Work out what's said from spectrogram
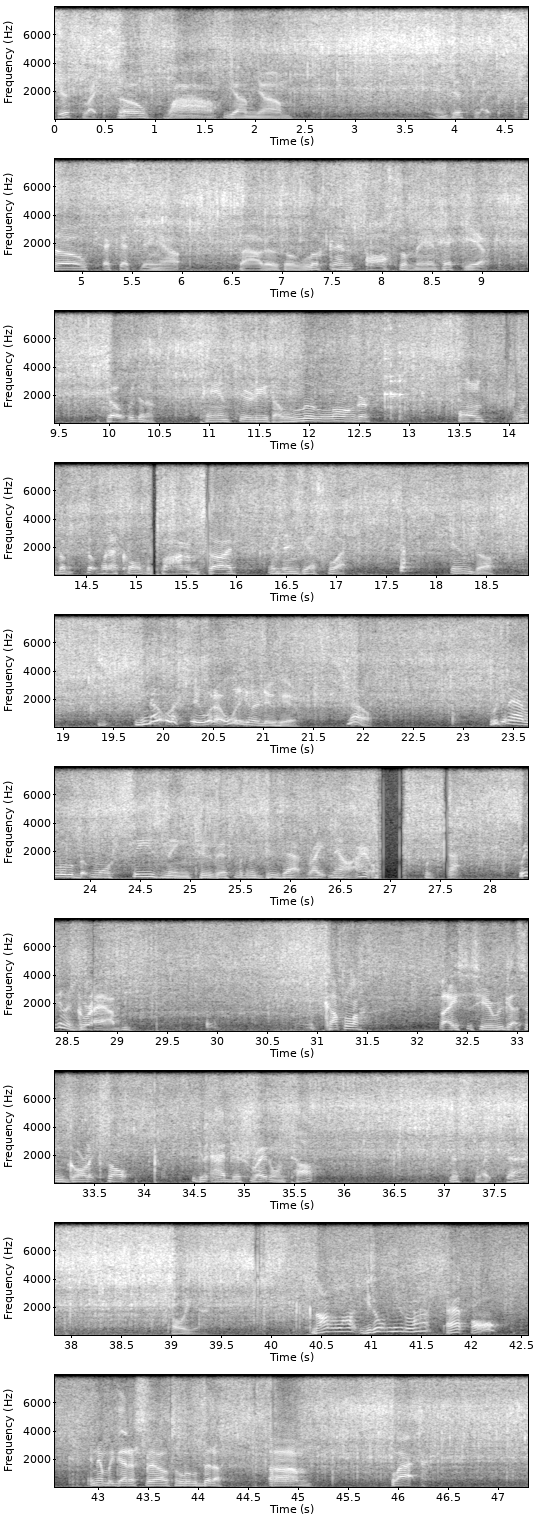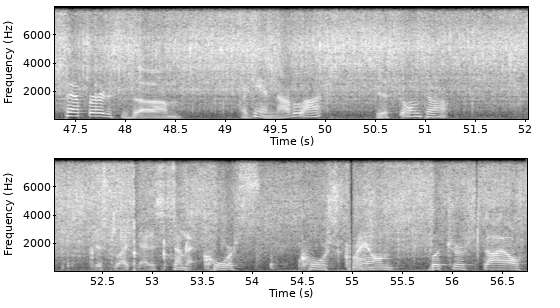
Just like so. Wow, yum, yum. And just like so, check that thing out. Wow, those are looking awesome, man. Heck yeah. So we're gonna pan sear these a little longer on on the, the what I call the bottom side, and then guess what? In the you know, let's see what, what are gonna do here? No, we're gonna add a little bit more seasoning to this. We're gonna do that right now. I forgot. We're gonna grab a couple of spices here. We've got some garlic salt. You can add this right on top. Just like that. Oh yeah. Not a lot. You don't need a lot at all. And then we got ourselves a little bit of um, black pepper. This is, um, again, not a lot. Just on top. Just like that. This is some of that coarse, coarse ground butcher style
